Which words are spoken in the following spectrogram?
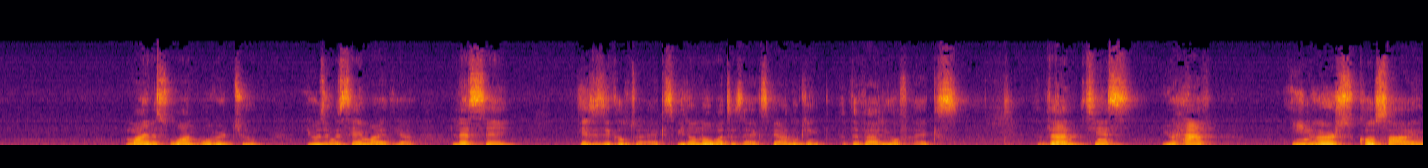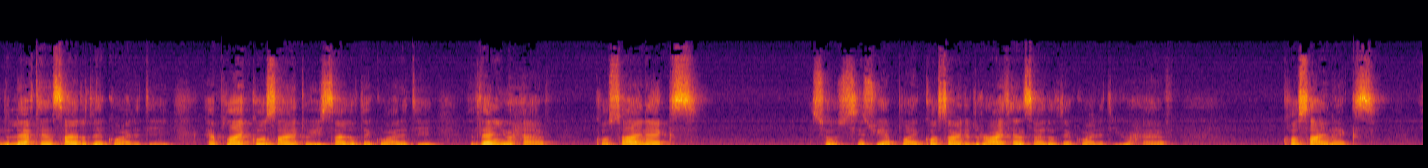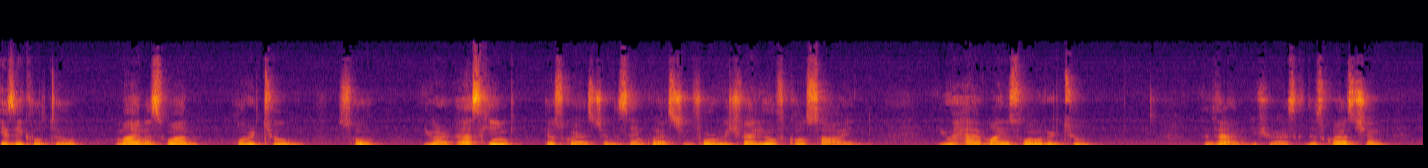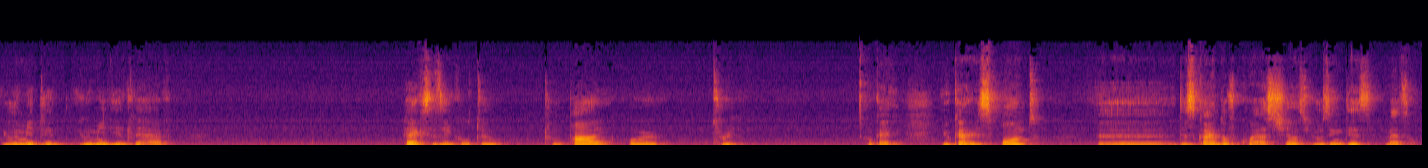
minus 1 over 2 using the same idea. Let's say this is equal to x. We don't know what is x. We are looking at the value of x. Then since you have inverse cosine on the left hand side of the equality apply cosine to each side of the equality then you have cosine x so since we apply cosine to the right hand side of the equality you have cosine x is equal to minus 1 over 2 so you are asking this question the same question for which value of cosine you have minus 1 over 2 then if you ask this question you immediately you immediately have x is equal to 2 pi over 3 okay you can respond uh, this kind of questions using this method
